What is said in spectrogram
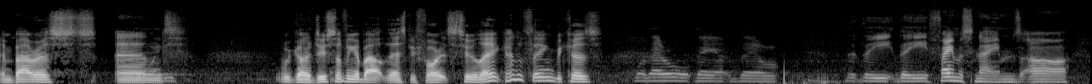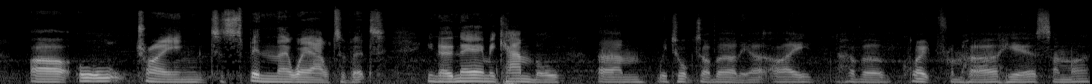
embarrassed and Annoyed. We've got to do something about this before it's too late, kind of thing? Because well, they're all they they're the the famous names are are all trying to spin their way out of it. You know, Naomi Campbell, um, we talked of earlier. I have a quote from her here somewhere.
